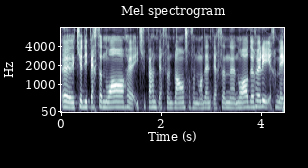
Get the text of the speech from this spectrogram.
euh, qu'il y a des personnes noires euh, écrites par une personne blanche, on va demander à une personne euh, noire de relire. Mais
